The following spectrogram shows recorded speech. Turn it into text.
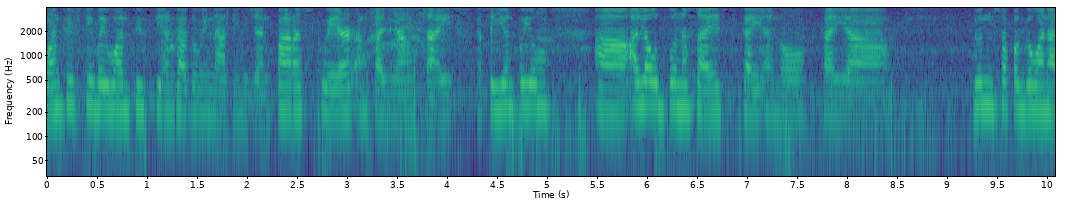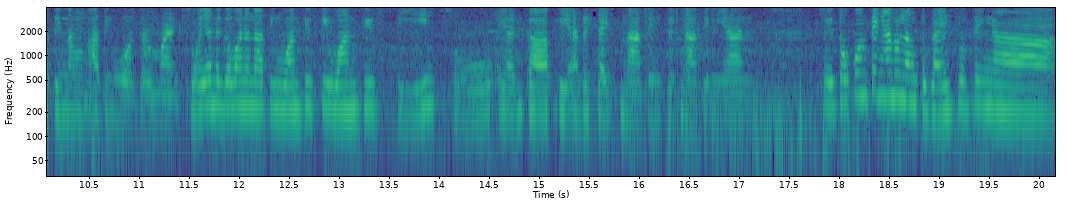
150 by 150 ang gagawin natin dyan para square ang kanyang size. Kasi yun po yung uh, allowed po na size kay ano, kay uh, dun sa paggawa natin ng ating watermark. So, ayan, nagawa na natin 150, 150. So, ayan, copy and resize natin. Click natin yan. So, ito, konting ano lang to guys, konting uh,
